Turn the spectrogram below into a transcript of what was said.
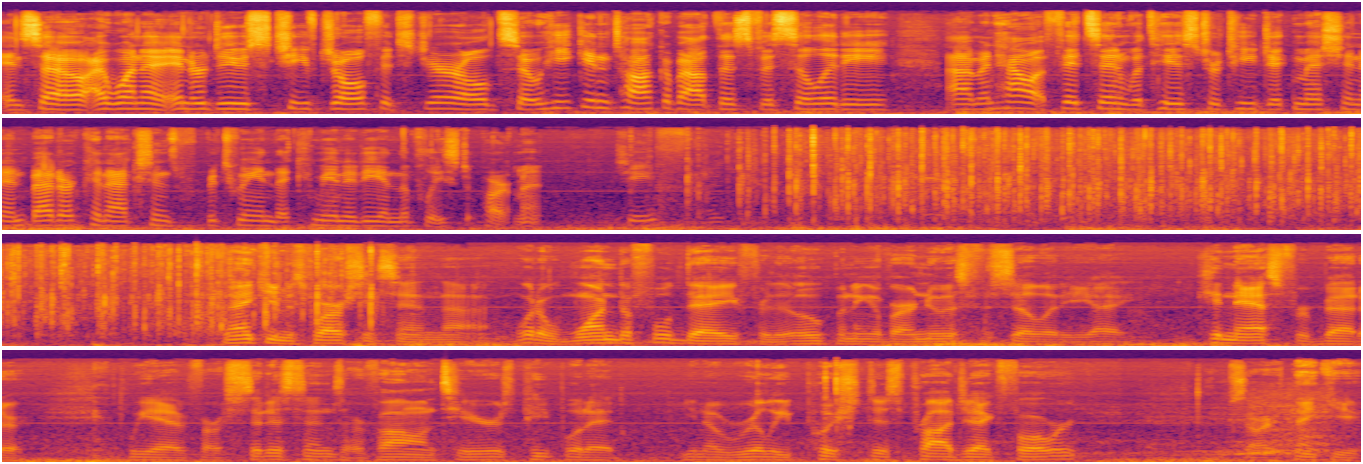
And so I want to introduce Chief Joel Fitzgerald so he can talk about this facility um, and how it fits in with his strategic mission and better connections between the community and the police department. Chief? Thank you, Ms. Washington. Uh, what a wonderful day for the opening of our newest facility. I couldn't ask for better. We have our citizens, our volunteers, people that you know really push this project forward. I'm sorry, thank you.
